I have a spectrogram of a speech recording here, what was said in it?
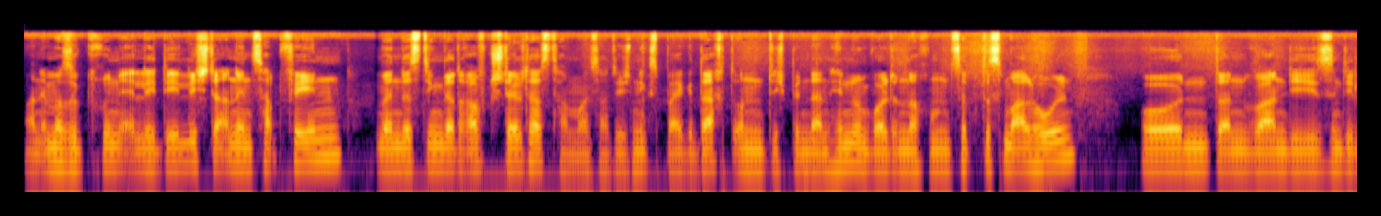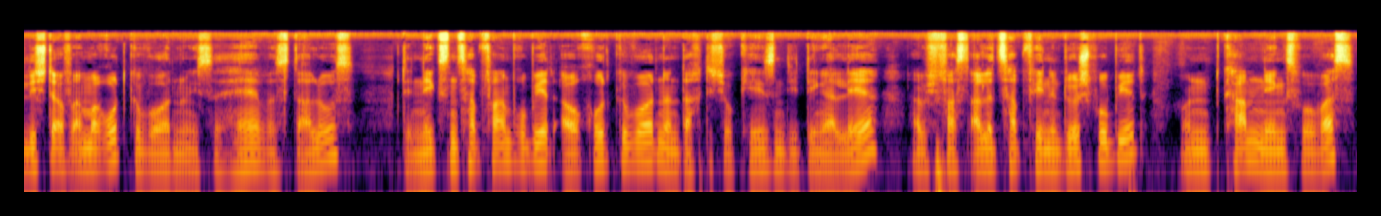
waren immer so grüne LED-Lichter an den Zapfhähnen. Wenn du das Ding da drauf gestellt hast, haben wir uns natürlich nichts bei gedacht. Und ich bin dann hin und wollte noch ein siebtes Mal holen. Und dann waren die, sind die Lichter auf einmal rot geworden. Und ich so, hä, was ist da los? Den nächsten Zapfhahn probiert, auch rot geworden. Dann dachte ich, okay, sind die Dinger leer. Habe ich fast alle Zapfhähne durchprobiert und kam nirgendwo was.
